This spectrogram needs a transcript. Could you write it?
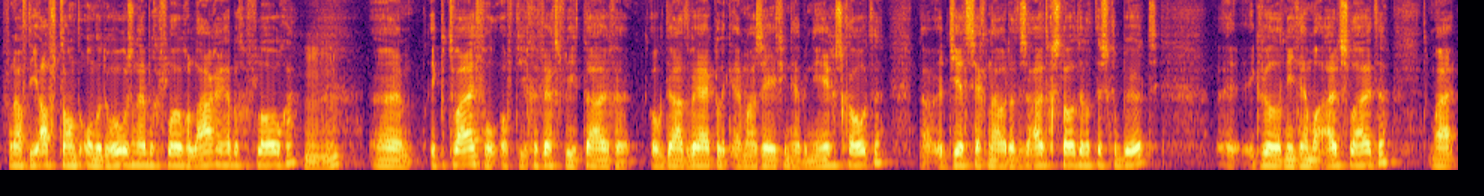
vanaf die afstand onder de horizon hebben gevlogen, lager hebben gevlogen. Mhm. Eh, ik betwijfel of die gevechtsvliegtuigen ook daadwerkelijk MH17 hebben neergeschoten. Nou, het JET zegt nou dat is uitgesloten dat is gebeurd. Eh, ik wil dat niet helemaal uitsluiten. Maar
